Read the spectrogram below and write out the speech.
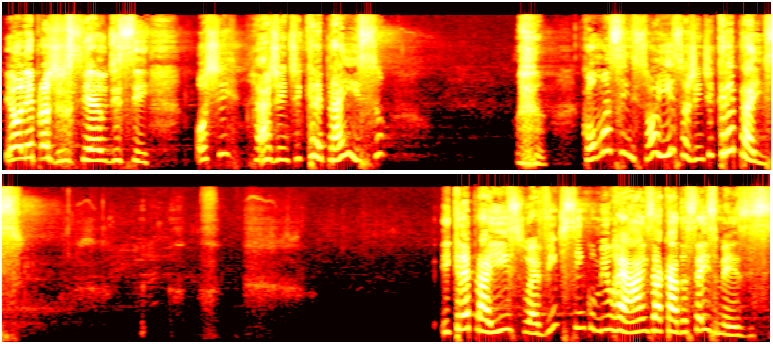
Eu olhei para a Júcia e disse, oxe, a gente crê para isso. Como assim? Só isso? A gente crê para isso. E crer para isso é 25 mil reais a cada seis meses.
